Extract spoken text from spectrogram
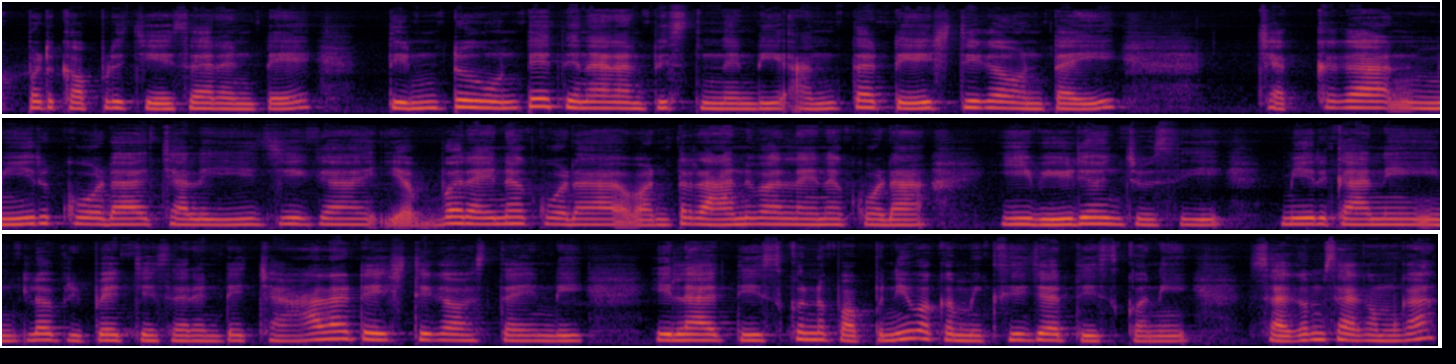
అప్పటికప్పుడు చేశారంటే తింటూ ఉంటే తినాలనిపిస్తుందండి. అంత టేస్టీగా ఉంటాయి. చక్కగా మీరు కూడా చాలా ఈజీగా ఎవరైనా కూడా వంట రాని వాళ్ళైనా కూడా ఈ వీడియోని చూసి మీరు కానీ ఇంట్లో ప్రిపేర్ చేశారంటే చాలా టేస్టీగా వస్తాయండి. ఇలా తీసుకున్న పప్పుని ఒక మిక్సీ జార్ తీసుకొని సగం సగంగా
